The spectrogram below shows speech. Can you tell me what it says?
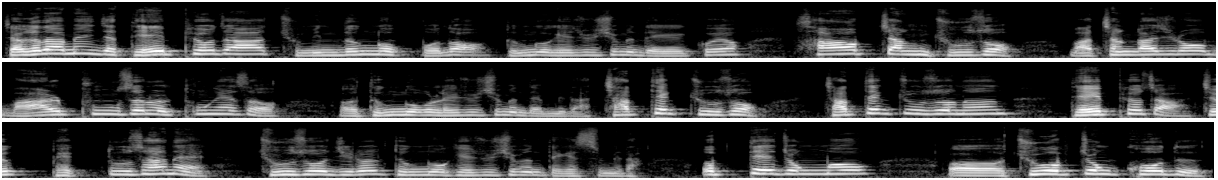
자, 그다음에 이제 대표자 주민등록번호 등록해 주시면 되겠고요. 사업장 주소 마찬가지로 마을 풍선을 통해서 어, 등록을 해 주시면 됩니다. 자택 주소 자택 주소는 대표자 즉 백두산의 주소지를 등록해 주시면 되겠습니다. 업대 종목 어, 주업종 코드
